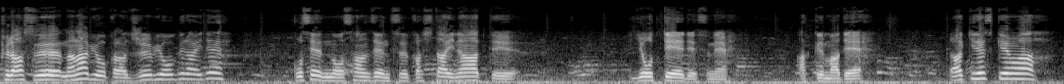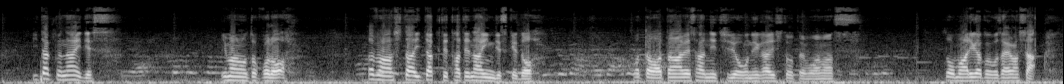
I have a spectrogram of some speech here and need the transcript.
プラス7秒から10秒ぐらいで、5000の3000通過したいなっていう予定ですね。あくまで。アキレス腱は痛くないです。今のところ。多分明日痛くて立てないんですけど、また渡辺さんに治療をお願いしようと思います。どうもありがとうございました。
